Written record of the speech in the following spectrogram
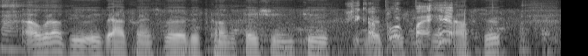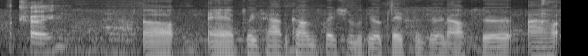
Uh, what I'll do is I'll transfer this conversation to Think I your broke case my concerned hip. officer. Okay. Uh, and please have a conversation with your case concerned officer. I ho-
